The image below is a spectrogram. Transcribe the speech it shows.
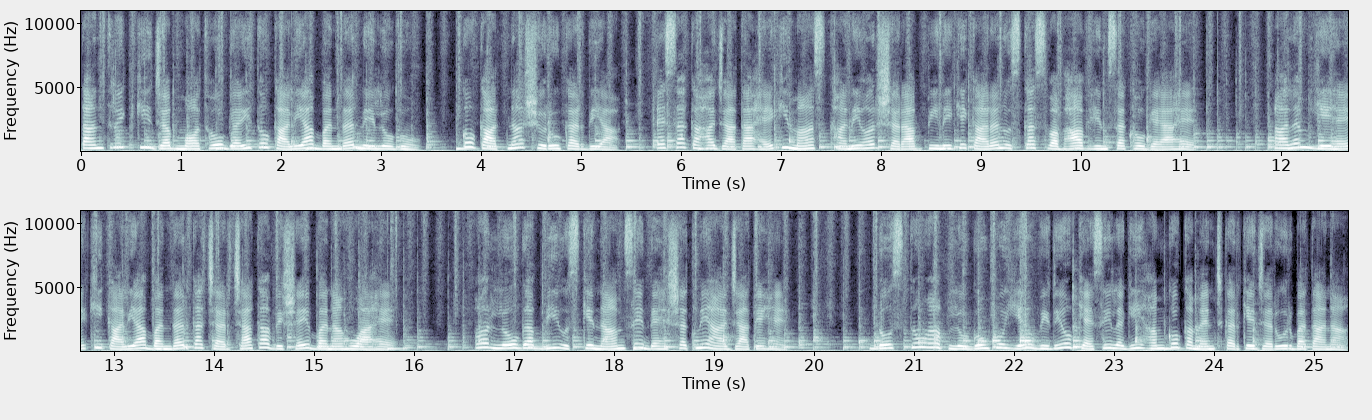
तांत्रिक की जब मौत हो गई तो कालिया बंदर ने लोगों को काटना शुरू कर दिया। ऐसा कहा जाता है कि मांस खाने और शराब पीने के कारण उसका स्वभाव हिंसक हो गया है। आलम यह है कि कालिया बंदर का चर्चा का विषय बना हुआ है। और लोग अब भी उसके नाम से दहशत में आ जाते हैं। दोस्तों, आप लोगों को यह वीडियो कैसी लगी हमको कमेंट करके ज़रूर बताना।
